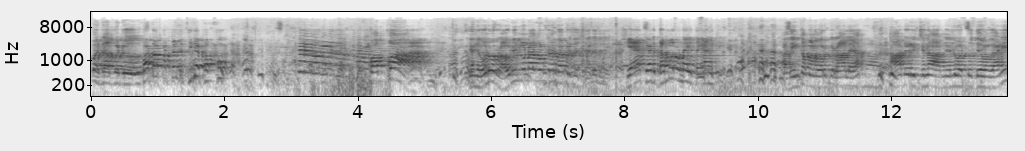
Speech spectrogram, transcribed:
పటాపటు. తినే పప్పు. పప్ప? నేను ఎవడో రౌడీలు ఉన్నాకుంటున్నా భయపడి వచ్చిన కదా. ఏకాడు దమ్మలు ఉన్నాయి తగానికి. అది ఇంకా మన వరకు రాలే. ఆర్డర్ ఇచ్చిన ఆరు నెలలు పట్టుద్దేమో కానీ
